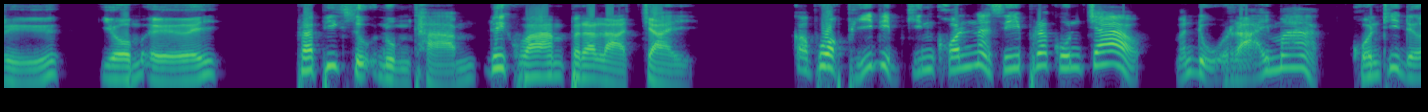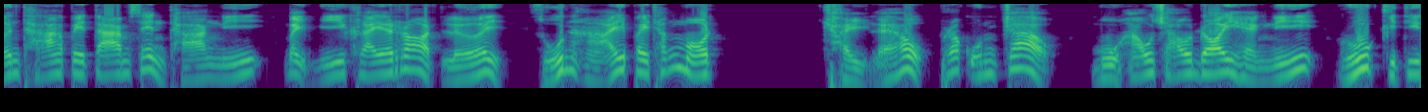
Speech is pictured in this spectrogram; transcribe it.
หรือ โยมเอ๋ยพระภิกษุหนุ่มถามด้วยความประหลาดใจ ก็พวกผีดิบกินคนน่ะสิพระคุณเจ้า มันดุร้ายมาก คนที่เดินทางไปตามเส้นทางนี้ ไม่มีใครรอดเลย สูญหายไปทั้งหมด ใช่แล้วพระคุณเจ้า หมู่เฮาชาวดอยแห่งนี้ รู้กิติ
